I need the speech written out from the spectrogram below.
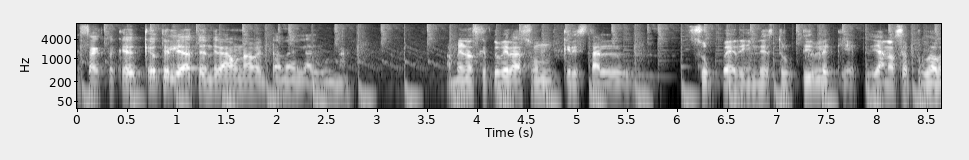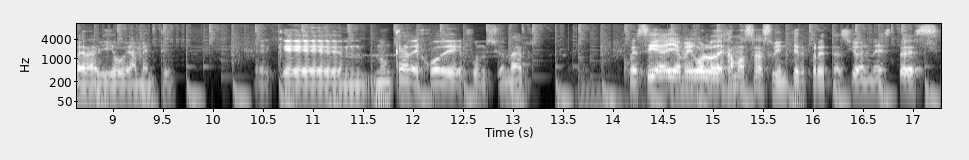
Exacto. ¿Qué, ¿Qué utilidad tendría una ventana en la luna? A menos que tuvieras un cristal súper indestructible que ya no se pudo ver ahí, obviamente, eh, que nunca dejó de funcionar. Pues sí, ahí amigo, lo dejamos a su interpretación. Esto es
